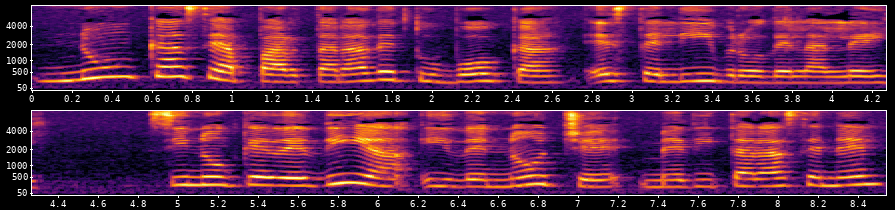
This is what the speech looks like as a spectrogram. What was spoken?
Nunca se apartará de tu boca este libro de la ley, sino que de día y de noche meditarás en él,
